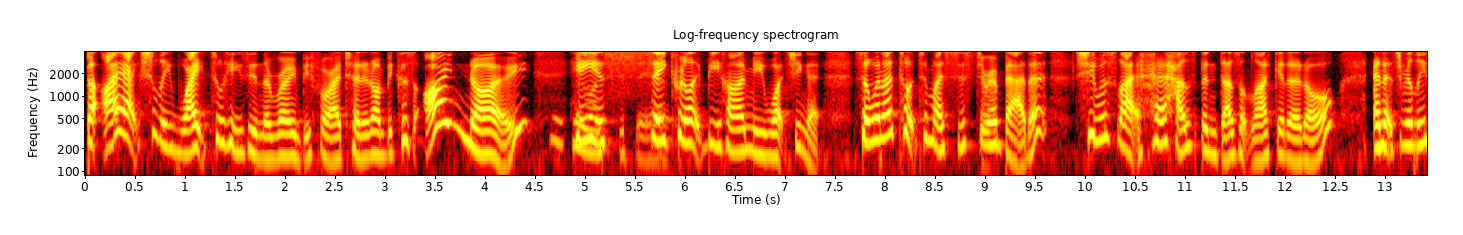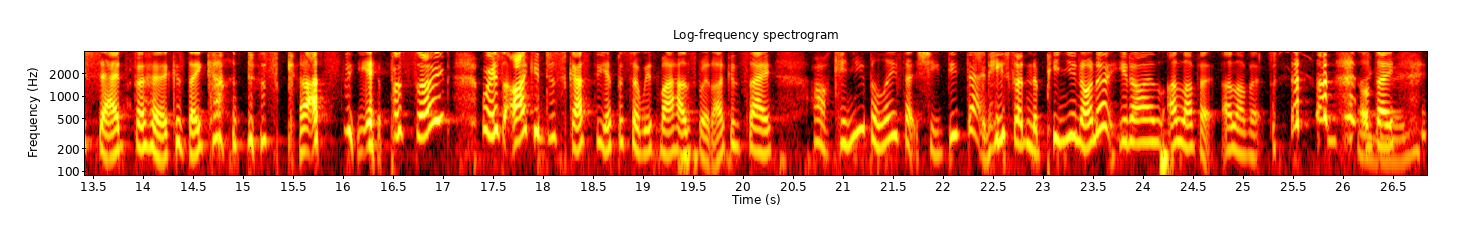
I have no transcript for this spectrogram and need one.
but I actually wait till he's in the room before I turn it on because I know he, is wants to see it. secretly behind me watching it. So when I talked to my sister about it, she was like, her husband doesn't like it at all. And it's really sad for her because they can't discuss the episode. Whereas I can discuss the episode with my husband. I can say, Oh, can you believe that she did that? And he's got an opinion on it. You know, I, I love it. I love it. Although good.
